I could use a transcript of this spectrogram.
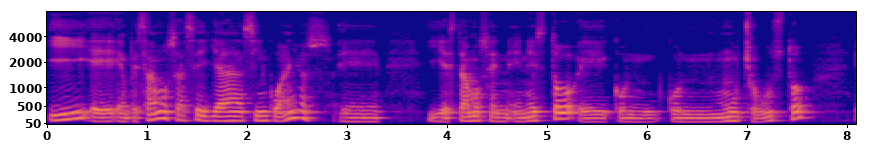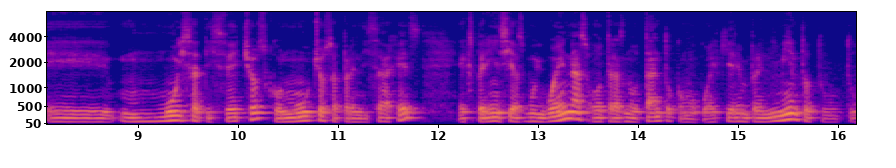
y eh, empezamos hace ya cinco años eh, y estamos en, en esto eh, con, con, mucho gusto, muy satisfechos, con muchos aprendizajes, experiencias muy buenas, otras no tanto como cualquier emprendimiento, tú, tú,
